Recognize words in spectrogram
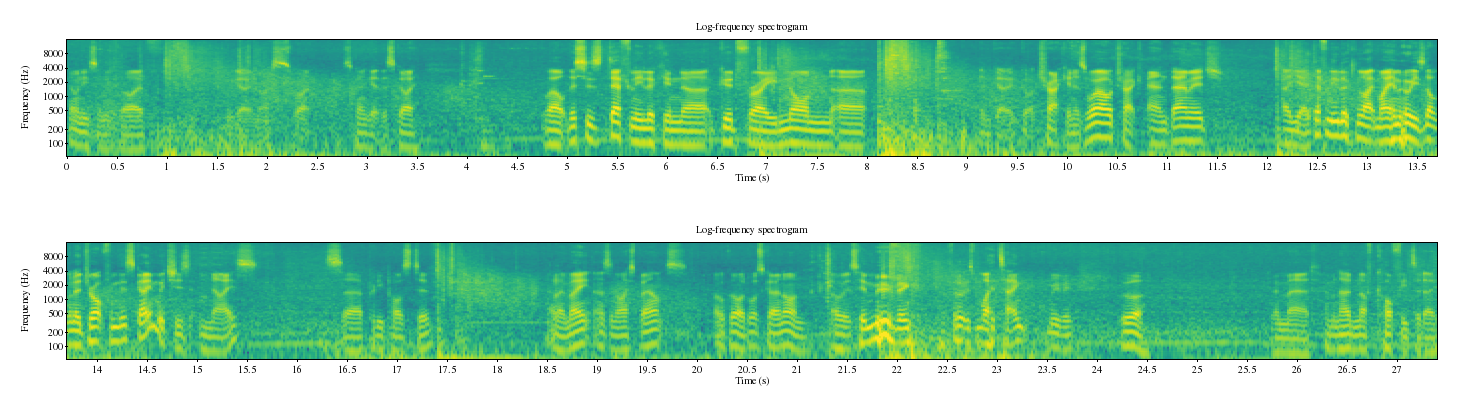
Come on, E75. Here we go, nice. Right, let's go and get this guy. Well, this is definitely looking uh, good for a non... Uh, there we go, got a track in as well, track and damage. Uh, yeah, definitely looking like my MOE is not going to drop from this game, which is nice. It's uh, pretty positive. Hello, mate. That's a nice bounce. Oh, God, what's going on? Oh, it's him moving. I thought it was my tank moving. Ugh. Going mad. Haven't had enough coffee today.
